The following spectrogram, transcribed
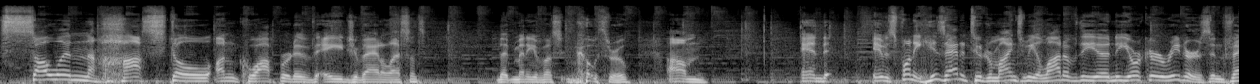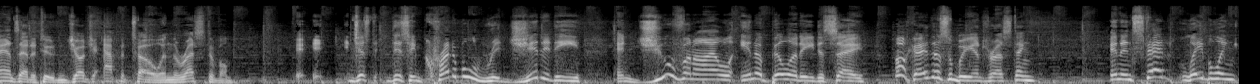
sullen, hostile, uncooperative age of adolescence that many of us go through. Um, and it was funny. His attitude reminds me a lot of the uh, New Yorker readers and fans' attitude, and Judd Apatow and the rest of them. It, it, just this incredible rigidity and juvenile inability to say, okay, this will be interesting. And instead, labeling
